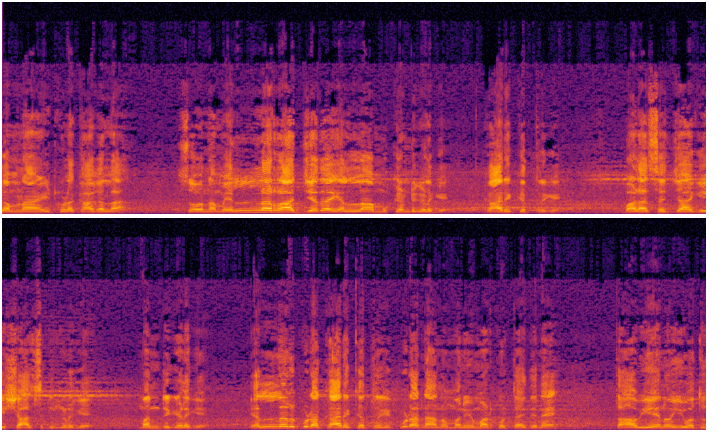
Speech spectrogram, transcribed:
ಗಮನ ಇಟ್ಕೊಳ್ಳೋಕ್ಕಾಗಲ್ಲ ಸೊ ನಮ್ಮ ಎಲ್ಲ ರಾಜ್ಯದ ಎಲ್ಲ ಮುಖಂಡಗಳಿಗೆ, ಕಾರ್ಯಕರ್ತರಿಗೆ ಭಾಳ ಸಜ್ಜಾಗಿ ಶಾಸಕರುಗಳಿಗೆ, ಮಂತ್ರಿಗಳಿಗೆ, ಎಲ್ಲರೂ ಕೂಡ ಕಾರ್ಯಕರ್ತರಿಗೆ ಕೂಡ ನಾನು ಮನವಿ ಮಾಡ್ಕೊಳ್ತಾ ಇದ್ದೇನೆ. ತಾವೇನು ಇವತ್ತು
